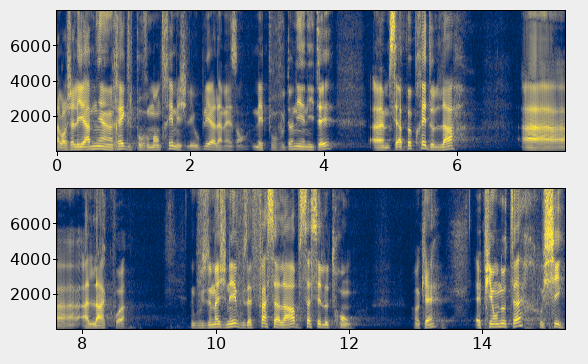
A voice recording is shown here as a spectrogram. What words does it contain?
Alors j'allais amener un règle pour vous montrer, mais je l'ai oublié à la maison. Mais pour vous donner une idée, euh, c'est à peu près de là à, à là, quoi. Donc vous imaginez, vous êtes face à l'arbre, ça c'est le tronc, ok? Et puis en hauteur aussi,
